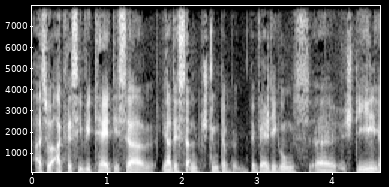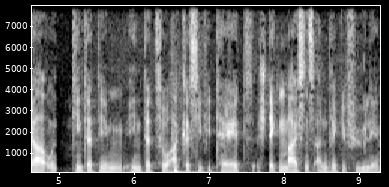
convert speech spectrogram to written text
Also Aggressivität ist ja, ja, das ist ein bestimmter Bewältigungsstil, ja, und hinter dem, hinter zur Aggressivität stecken meistens andere Gefühle.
